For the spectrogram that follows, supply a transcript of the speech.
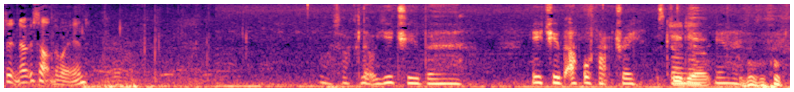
Didn't notice that on the way in. It's like a little YouTube, uh, YouTube Apple factory. Studio. Going. Yeah.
